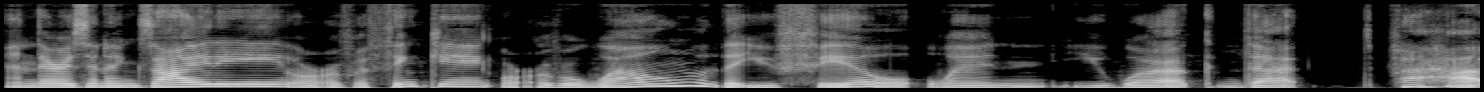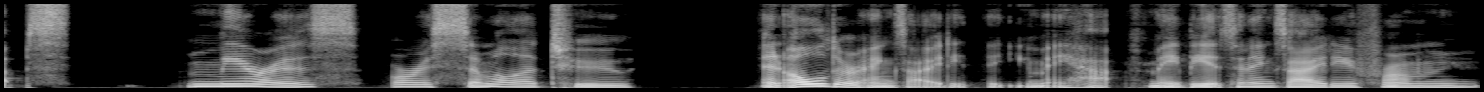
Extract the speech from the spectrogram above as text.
And there is an anxiety or overthinking or overwhelm that you feel when you work that perhaps mirrors or is similar to an older anxiety that you may have. Maybe it's an anxiety from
